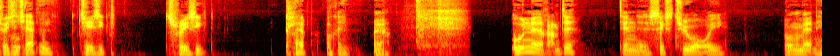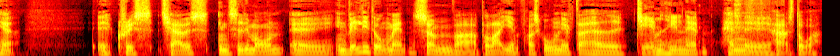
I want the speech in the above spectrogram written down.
Tracy Chapman? Tracy, Tracy Clapp. Okay. Ja. Hun øh, ramte den øh, 26-årige unge mand her, øh, Chris Chavez, en tidlig morgen. Øh, en vældig ung mand, som var på vej hjem fra skolen efter at have jammet hele natten. Han øh, har en stor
